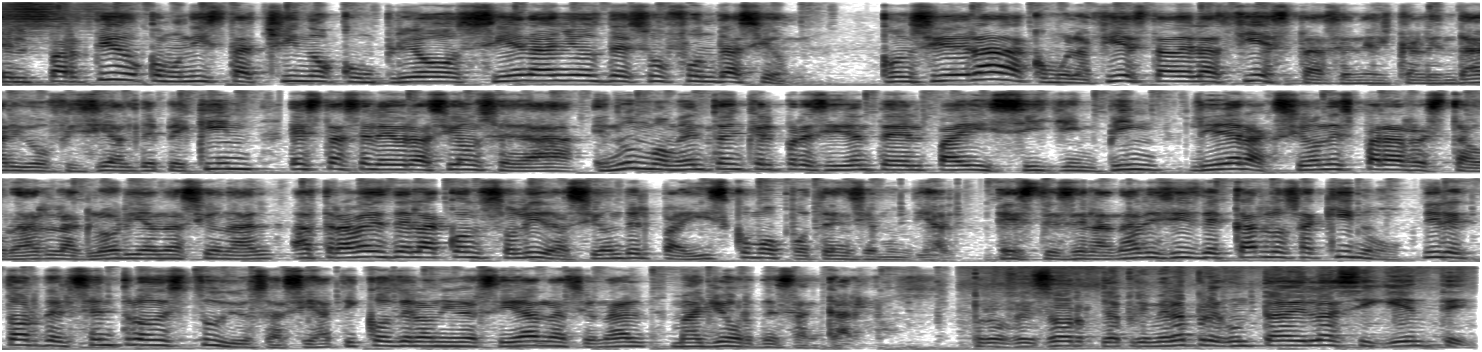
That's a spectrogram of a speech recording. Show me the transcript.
El Partido Comunista Chino cumplió 100 años de su fundación. Considerada como la fiesta de las fiestas en el calendario oficial de Pekín, esta celebración se da en un momento en que el presidente del país, Xi Jinping, lidera acciones para restaurar la gloria nacional a través de la consolidación del país como potencia mundial. Este es el análisis de Carlos Aquino, director del Centro de Estudios Asiáticos de la Universidad Nacional Mayor de San Carlos. Profesor, la primera pregunta es la siguiente.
